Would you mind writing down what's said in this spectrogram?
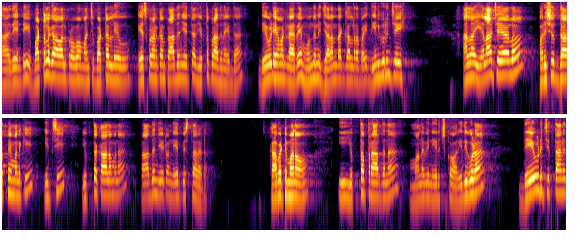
అదేంటి? బట్టలు కావాలి ప్రభావ మంచి బట్టలు లేవు. వేసుకోవడానికి అని ప్రార్థన చేస్తే అది యుక్త ప్రార్థన అయిద్దా? దేవుడు ఏమంటాడు అరే ముందు నీ జ్వరం తగ్గలరా భయ్ దీని గురించి అలా ఎలా చేయాలో పరిశుద్ధాత్మే మనకి ఇచ్చి యుక్త కాలమున ప్రార్థన చేయటం నేర్పిస్తారట. కాబట్టి మనం ఈ యుక్త ప్రార్థన మనవి నేర్చుకోవాలి. ఇది కూడా దేవుడి చిత్తాన్ని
